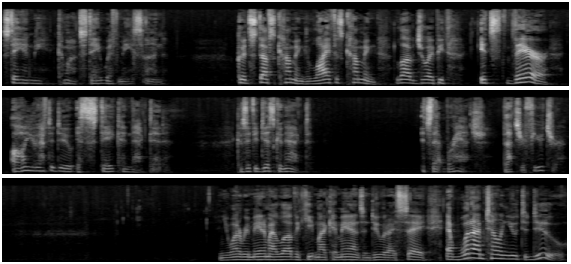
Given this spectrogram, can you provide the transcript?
stay in me. Come on, stay with me, son. Good stuff's coming. Life is coming. Love, joy, peace. It's there. All you have to do is stay connected. Because if you disconnect, it's that branch. That's your future. And you want to remain in my love and keep my commands and do what I say. And what I'm telling you to do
